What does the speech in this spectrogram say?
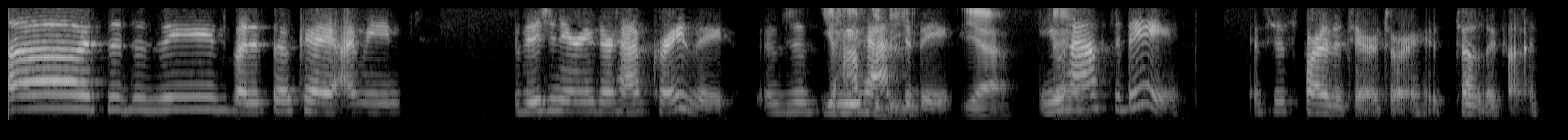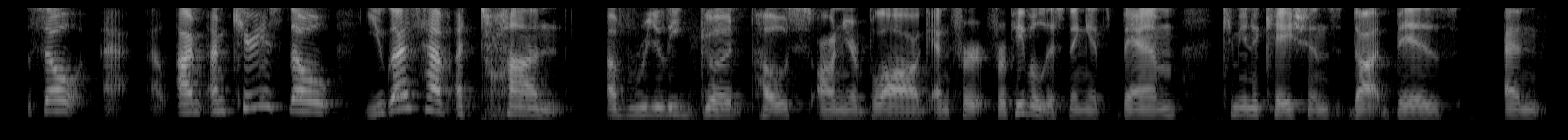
oh, it's a disease, but it's okay. I mean, visionaries are half crazy. It's just you have, you have to, be. to, be. Yeah, fair. you have to be. It's just part of the territory. It's totally fine. So, uh, I'm I'm curious though. You guys have a ton of really good posts on your blog, and for for people listening, it's bamcommunications.biz and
